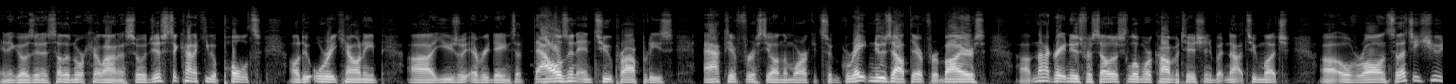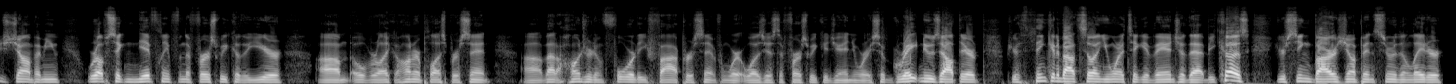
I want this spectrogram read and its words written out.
and it goes into southern North Carolina. So just to kind of keep a pulse, I'll do Horry County uh, usually every day. And it's a thousand and two properties active for sale on the market. So great news out there for buyers. Uh, not great news for sellers. A little more competition, but not too much uh, overall. And so that's a huge jump. I mean, we're up significantly from the first week of the year, um, over like 100 plus percent uh, about 145% from where it was just the first week of January. So great news out there. If you're thinking about selling, you want to take advantage of that because you're seeing buyers jump in sooner than later.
